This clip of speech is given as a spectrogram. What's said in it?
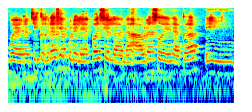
Bueno, chicos, gracias por el espacio, la- las abrazo desde acá y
